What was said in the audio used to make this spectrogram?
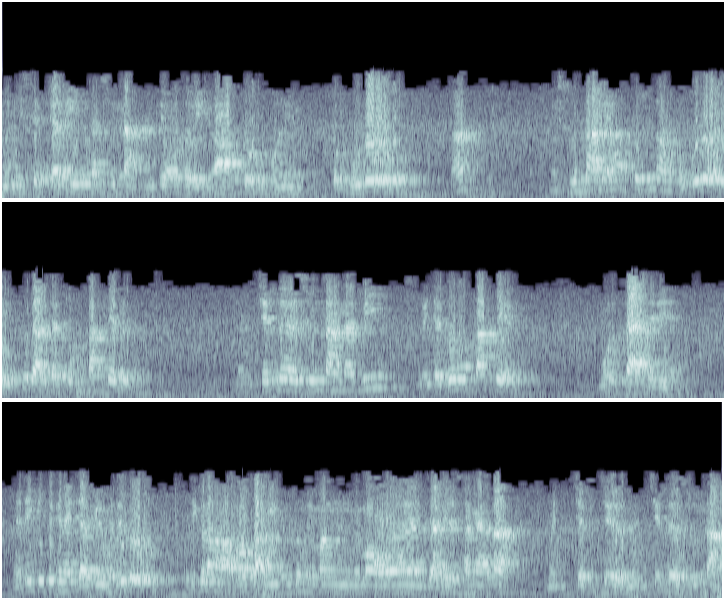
Menyisip jari itu kan sunat. Nanti orang tu Eh apa pun ni Untuk buluh ha? Ini sunat ni Apa sunat untuk buluh Itu dah jatuh kafir Mencela sunat Nabi Boleh jatuh kafir. Murtad jadi jadi kita kena jaga macam tu. Jadi kalau mak bapak itu memang Memang orang jahil sangat lah Mencerca, mencela sunnah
